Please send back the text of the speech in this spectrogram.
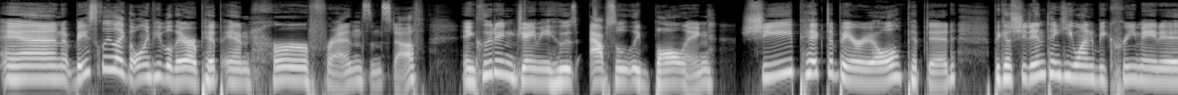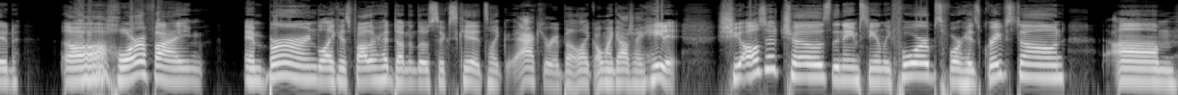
And basically, like, the only people there are Pip and her friends and stuff, including Jamie, who's absolutely bawling. She picked a burial, Pip did, because she didn't think he wanted to be cremated. Ugh, horrifying. And burned like his father had done to those six kids. Like, accurate, but like, oh my gosh, I hate it. She also chose the name Stanley Forbes for his gravestone. Um,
